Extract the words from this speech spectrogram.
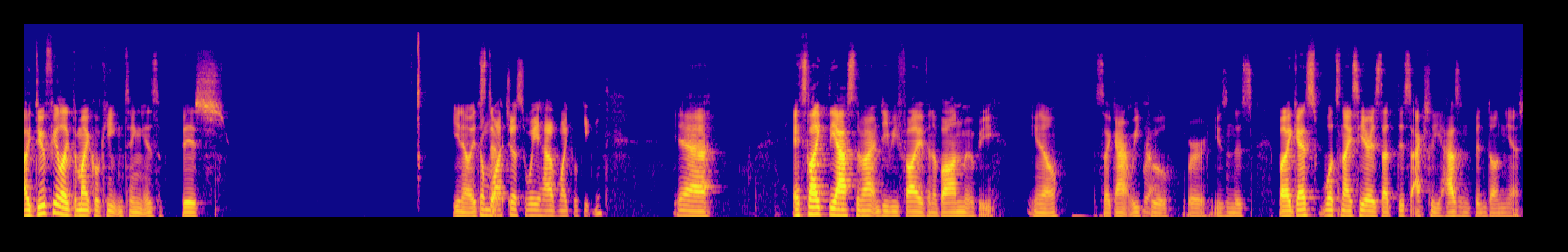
I do feel like the Michael Keaton thing is a bit, you know, it's Come watch us. We have Michael Keaton. yeah, it's like the Aston Martin DB5 in a Bond movie. You know, it's like, aren't we Right. cool? We're using this. But I guess what's nice here is that this actually hasn't been done yet.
